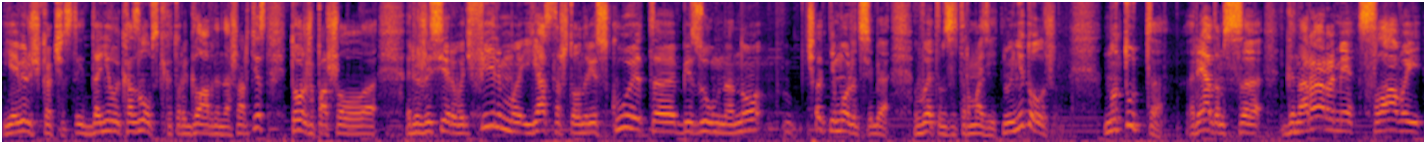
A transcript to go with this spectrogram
Я вижу, как сейчас и Данила Козловский, который главный наш артист, тоже пошел режиссировать фильм. Я ясно, что он рискует э, безумно, но человек не может себя в этом затормозить. Ну и не должен. Но тут-то рядом с гонорарами, славой,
